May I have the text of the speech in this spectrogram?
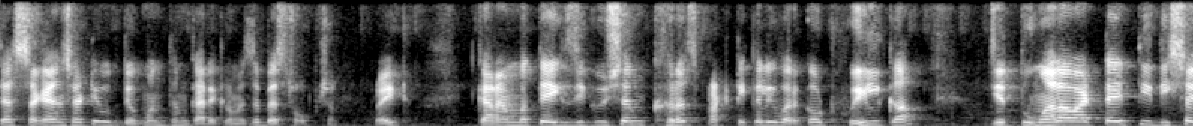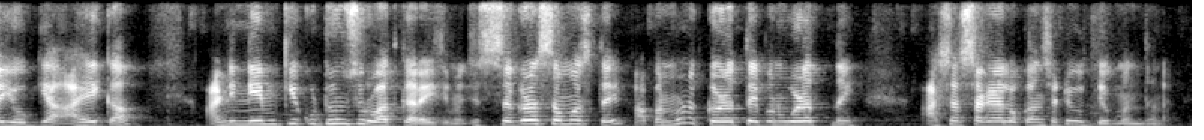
त्या सगळ्यांसाठी उद्योग मंथन कार्यक्रमाचं बेस्ट ऑप्शन राईट कारण मग ते एक्झिक्युशन खरंच प्रॅक्टिकली वर्कआउट होईल का? जे तुम्हाला वाटतंय ती दिशा योग्य आहे का? आणि नेमकी कुठून सुरुवात करायची? म्हणजे सगळं समजतंय आपण म्हणून कळतंय पण वळत नाही. अशा सगळ्या लोकांसाठी उद्योग बंधन आहे.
